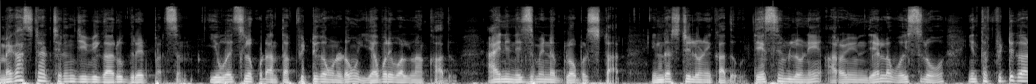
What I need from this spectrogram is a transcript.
మెగాస్టార్ చిరంజీవి గారు గ్రేట్ పర్సన్. ఈ వయసులో కూడా అంత ఫిట్గా ఉండడం ఎవరి వలన కాదు. ఆయన నిజమైన గ్లోబల్ స్టార్. ఇండస్ట్రీలోనే కాదు దేశంలోనే అరవై ఎనిమిదేళ్ళ వయసులో ఇంత ఫిట్గా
